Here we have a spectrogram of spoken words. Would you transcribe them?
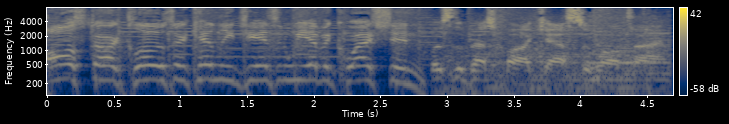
All star closer Kenley Jansen, we have a question. What's the best podcast of all time?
